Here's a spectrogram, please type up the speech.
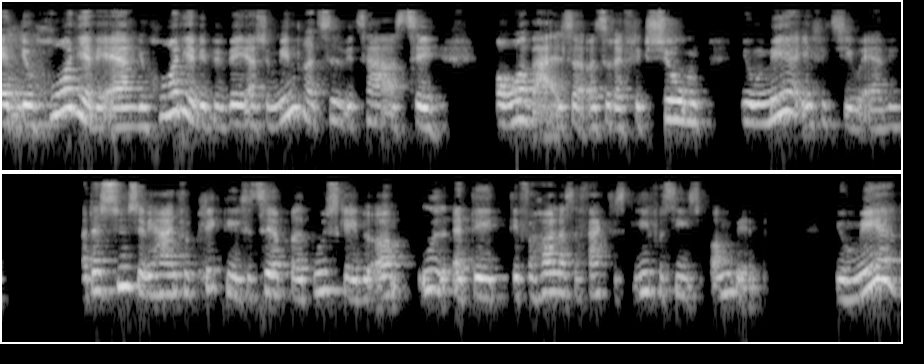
at jo hurtigere vi er, jo hurtigere vi bevæger os, jo mindre tid vi tager os til overvejelser og til refleksion, jo mere effektive er vi. Og der synes jeg, at vi har en forpligtelse til at brede budskabet om, ud at det, det forholder sig faktisk lige præcis omvendt. Jo mere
